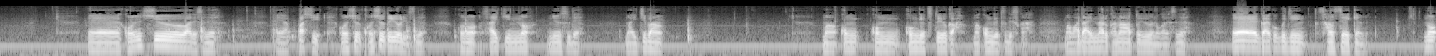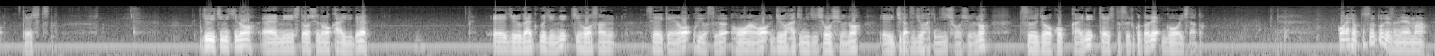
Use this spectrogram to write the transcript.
えー、今週はですね、やっぱし、今週、今週というよりですね、この最近のニュースで、まあ一番、まあ今、今、今月というか、まあ今月ですから、まあ話題になるかなというのがですね、えー、外国人参政権の提出。11日の、えー、民主党首脳会議で、永住外国人に地方産政権を付与する法案を18日召集の、え1月18日召集の通常国会に提出することで合意したと。これはひょっとするとですね、まあ、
